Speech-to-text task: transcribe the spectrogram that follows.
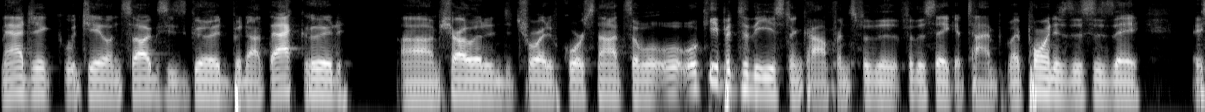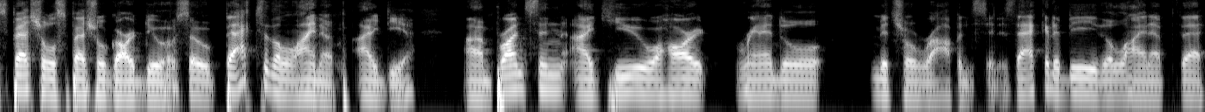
Magic with Jalen Suggs, he's good, but not that good. Um, Charlotte and Detroit, of course not. So we'll, we'll keep it to the Eastern Conference for the for the sake of time. But my point is, this is a a special special guard duo. So back to the lineup idea: um, Brunson, IQ, Hart, Randle, Mitchell, Robinson. Is that going to be the lineup that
